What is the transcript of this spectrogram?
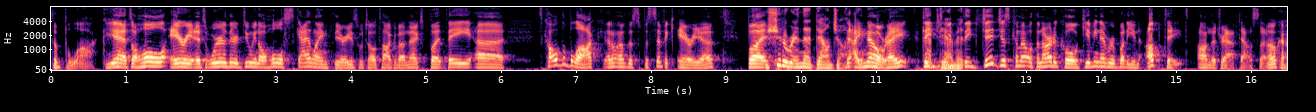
The Bloc. Yeah, it's a whole area. It's where they're doing a whole skyline series, which I'll talk about next. But they, uh, it's called the Bloc. I don't have the specific area, but You should have written that down, Juan. I know, right? They damn it. they did just come out with an article giving everybody an update on the Drafthouse though. Okay.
